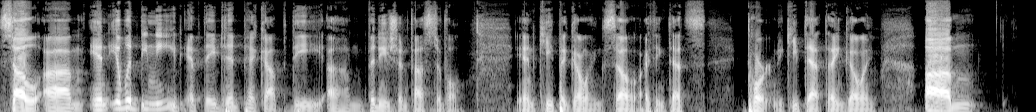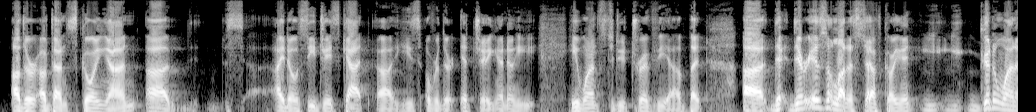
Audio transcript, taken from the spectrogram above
So, um, and it would be neat if they did pick up the um, Venetian Festival and keep it going. So I think that's important to keep that thing going. Um, other events going on. Uh, I know CJ's got uh, he's over there itching. I know he he wants to do trivia, but uh, th- there is a lot of stuff going on. You, are going to want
